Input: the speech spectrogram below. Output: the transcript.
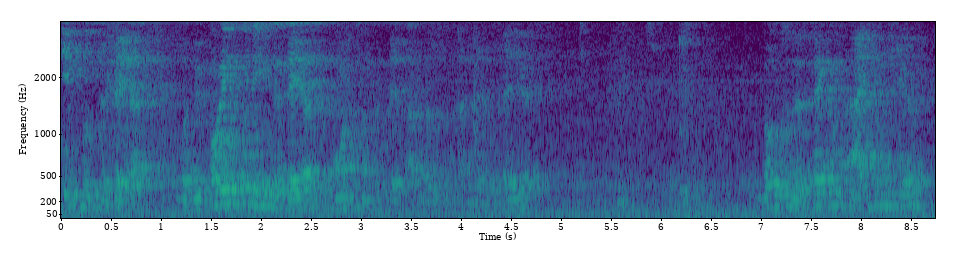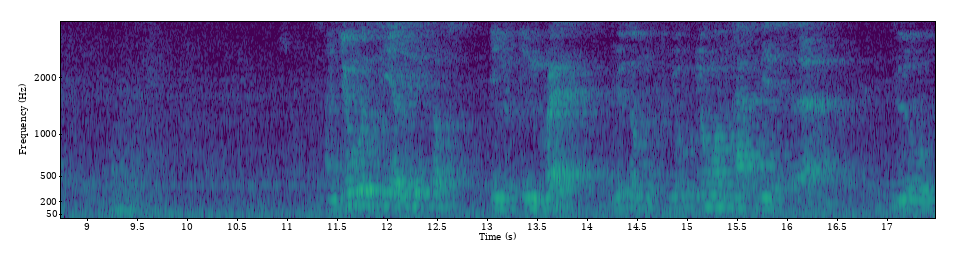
input the data. But before inputting the data, the points on the, da- on the, on the layers, go to the second icon here, and you will see a list of, in, in red, you don't, you, you won't have these uh, blue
